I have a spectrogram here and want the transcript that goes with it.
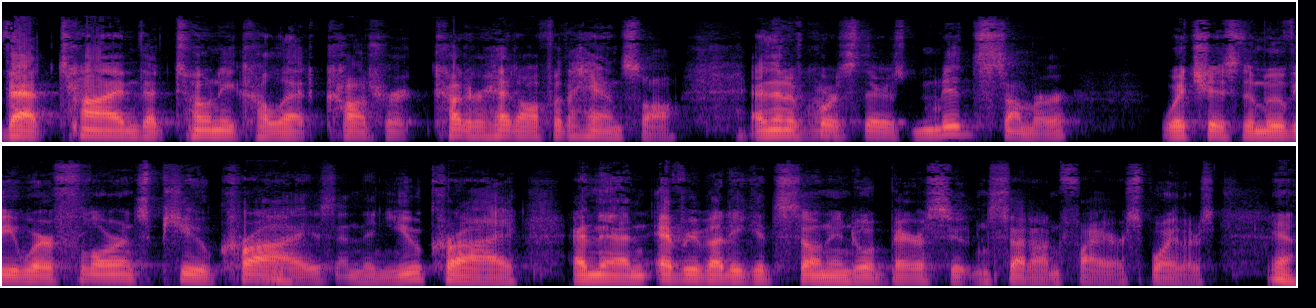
that time that Toni Collette cut her cut her head off with a handsaw. And then, of Mhm. course, there's Midsommar, which is the movie where Florence Pugh cries, and then you cry, and then everybody gets thrown into a bear suit and set on fire. Spoilers. Yeah.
